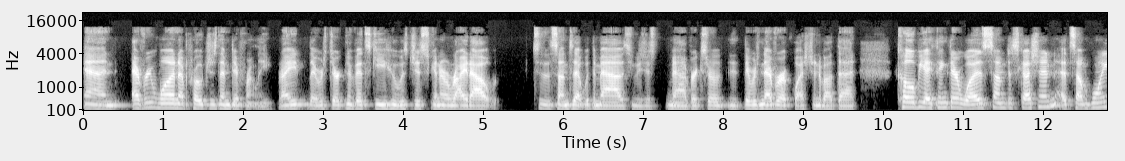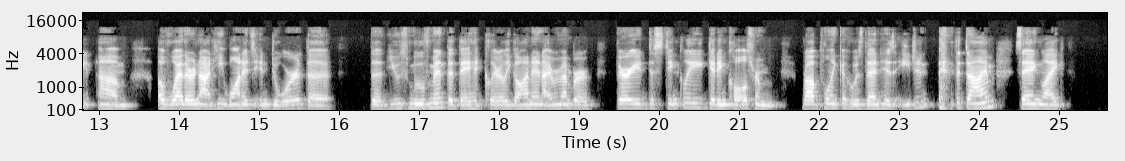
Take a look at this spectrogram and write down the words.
And everyone approaches them differently, right? There was Dirk Nowitzki who was just going to ride out to the sunset with the Mavs. He was just Mavericks, or there was never a question about that. Kobe, I think there was some discussion at some point um, of whether or not he wanted to endure the the youth movement that they had clearly gone in. I remember very distinctly getting calls from Rob Pelinka, who was then his agent at the time, saying like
